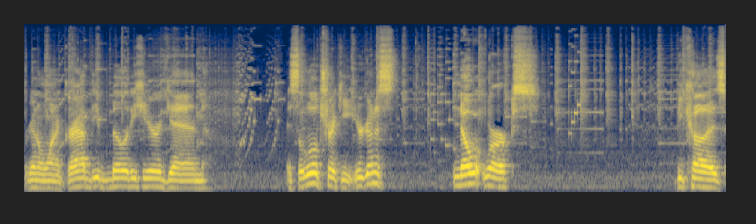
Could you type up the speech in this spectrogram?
We're going to want to grab the ability here again. It's a little tricky. You're going to know it works because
